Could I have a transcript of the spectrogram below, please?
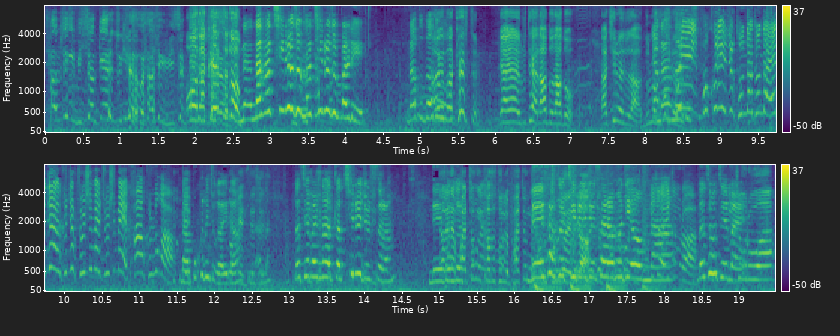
삼식이 미션 깨를 죽이려고 삼식이 미션. 어 나 퀘스트 좀. 나, 나나 치료 좀 나 치료 좀 빨리 나도 아, 나 나도 퀘스트. 야야 루테야 나도 나도. 나 치료해줘 나. 눌러 나- 치료해. 포크레인 포크레인 쪽 돈다 돈다. 애들아 그쪽 조심해 조심해. 가 글로 가. 나 포크린 쪽 아니다 오케이, 됐어, 됐어. 나 제발 나, 나 치료해줄 사람 내 야 그냥 상처 발전기 가서 돌려. 발전기. 내 가서 상처 돌려, 치료해줄 얘들아. 사람 어디 없나 이쪽으로 와. 나 저 제발 이쪽으로 와.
